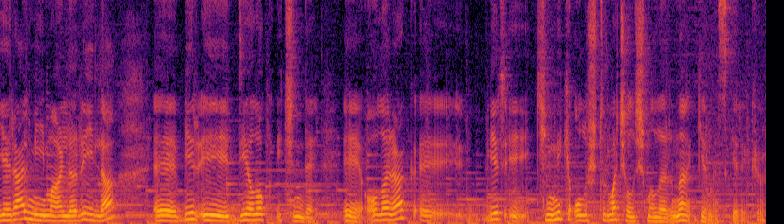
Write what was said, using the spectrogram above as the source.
yerel mimarlarıyla e, bir diyalog içinde olarak bir e, kimlik oluşturma çalışmalarına girmesi gerekiyor.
